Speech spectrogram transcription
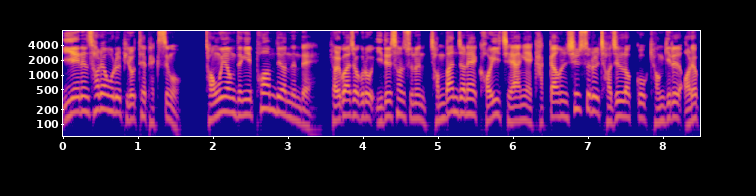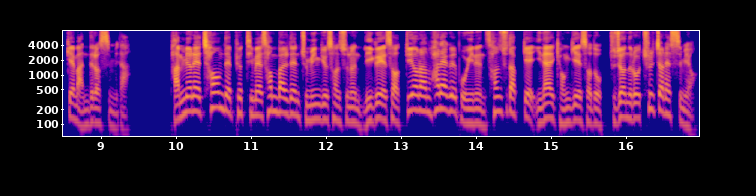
이에는 서령우를 비롯해 백승호, 정우영 등이 포함되었는데 결과적으로 이들 선수는 전반전에 거의 재앙에 가까운 실수를 저질렀고 경기를 어렵게 만들었습니다. 반면에 처음 대표팀에 선발된 주민규 선수는 리그에서 뛰어난 활약을 보이는 선수답게 이날 경기에서도 주전으로 출전했으며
